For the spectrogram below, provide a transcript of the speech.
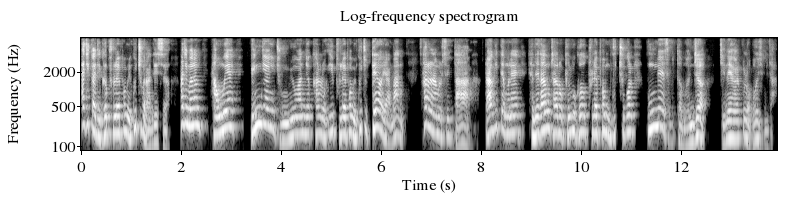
아직까지 그 플랫폼이 구축을 안 돼 있어요. 하지만은 향후에 굉장히 중요한 역할로 이 플랫폼이 구축되어야만 살아남을 수 있다. 라기 때문에 현대자동차로 결국 그 플랫폼 구축을 국내에서부터 먼저 진행할 걸로 보여집니다.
